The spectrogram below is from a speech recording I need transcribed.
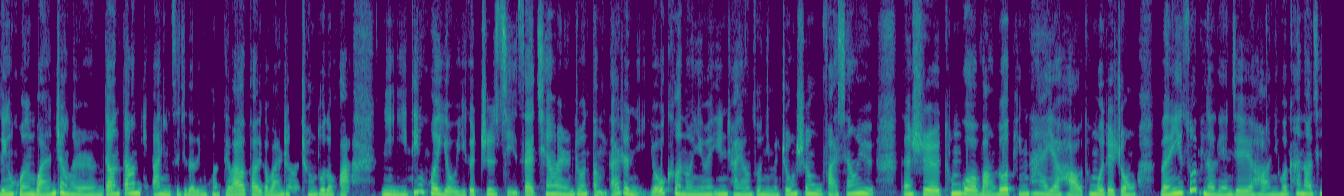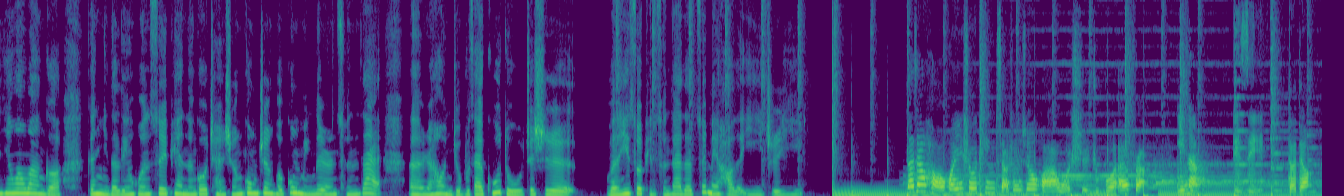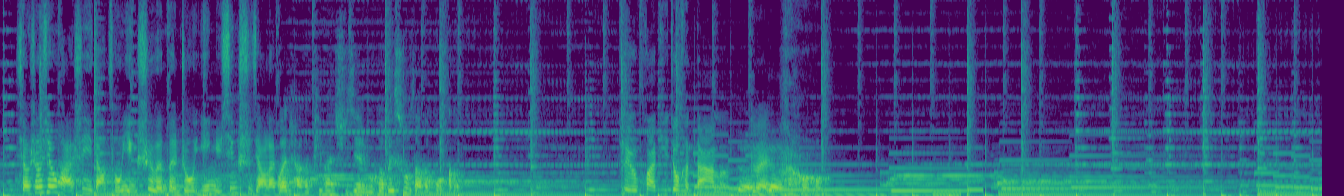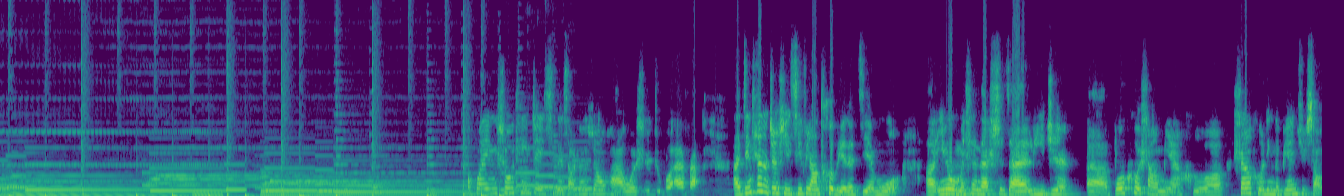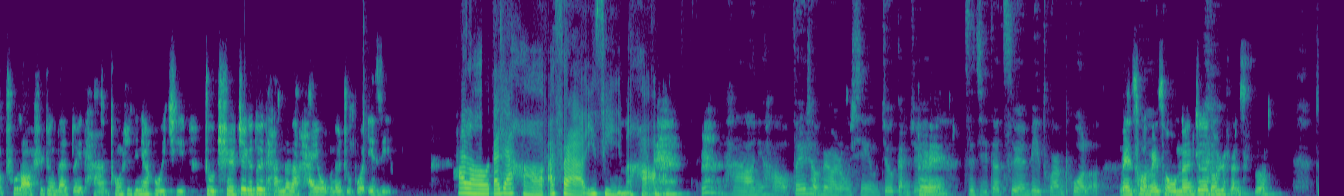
灵魂完整的人，当当你把你自己的灵魂 develop 到一个完整的程度的话，你一定会有一个知己在千万人中等待着你。有可能因为阴差阳错，你们终生无法相遇，但是通过网络平台也好，通过这种文艺作品的连接也好，你会看到千千万万个跟你的灵魂碎片能够产生共振和共鸣的人存在。嗯，然后你就不再孤独，这是文艺作品存在的最美好的意义之一。大家好，欢迎收听小声喧哗，我是主播 Efra、Ina、Easy、雕雕。小声喧哗是一档从影视文本中以女性视角来观察和批判世界如何被塑造的博客。这个话题就很大了，对 迎收听这一期的小声喧哗，我是主播 Eva。啊，今天呢，这是一期非常特别的节目啊，因为我们现在是在荔枝呃播客上面和《山河令》的编剧小初老师正在对谈，同时今天和我一起主持这个对谈的呢，还有我们的主播 Easy。Hello，大家好，Eva，Easy，你们好。好，你好，非常非常荣幸，就感觉自己的次元壁突然破了。没错，没错，我们真的都是粉丝。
